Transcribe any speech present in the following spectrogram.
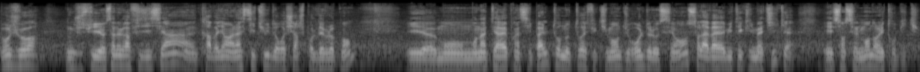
Bonjour, donc, je suis océanographe physicien euh, travaillant à l'Institut de recherche pour le développement. Et euh, mon, intérêt principal tourne autour effectivement du rôle de l'océan sur la variabilité climatique et essentiellement dans les tropiques.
